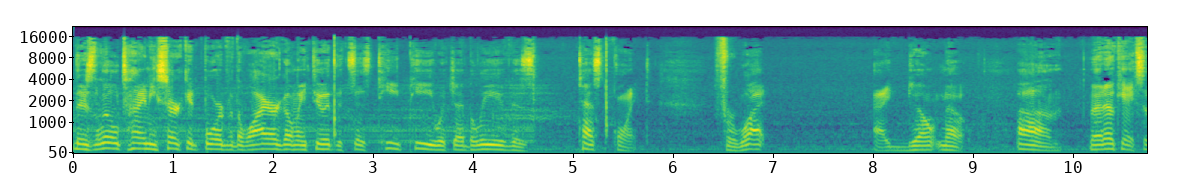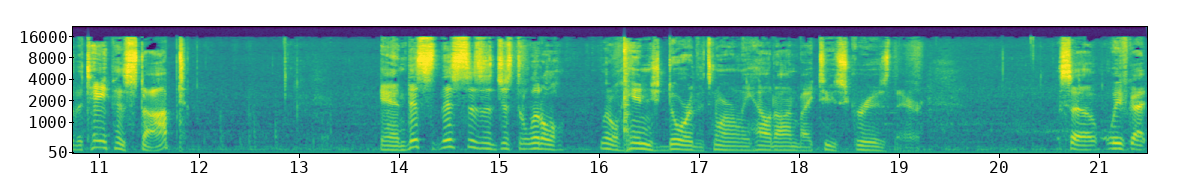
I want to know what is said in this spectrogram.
there's a little tiny circuit board with a wire going to it that says TP, which I believe is test point. For what? I don't know. Um, but okay, so the tape has stopped. And this this is a, just a little little hinged door that's normally held on by two screws there. So we've got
